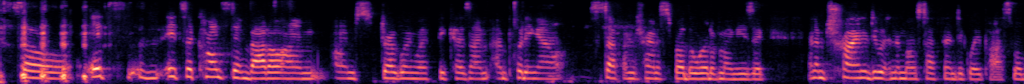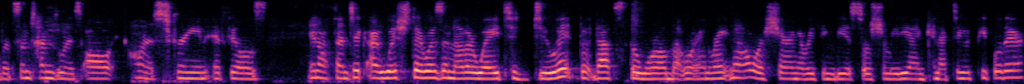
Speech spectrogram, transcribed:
So it's it's a constant battle I'm I'm struggling with because I'm I'm putting out stuff. I'm trying to spread the word of my music, and I'm trying to do it in the most authentic way possible. But sometimes when it's all on a screen, it feels inauthentic. I wish there was another way to do it, but that's the world that we're in right now. We're sharing everything via social media and connecting with people there.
